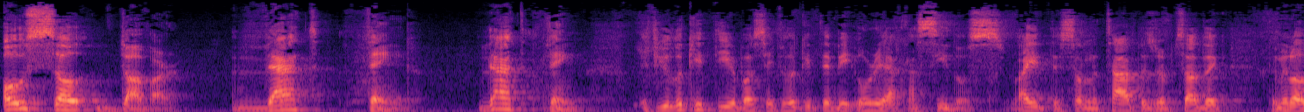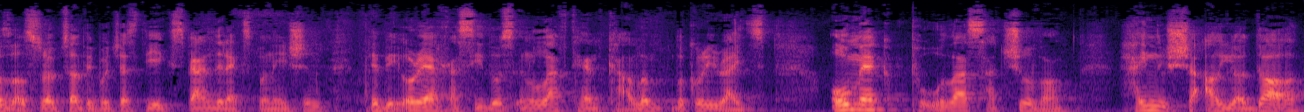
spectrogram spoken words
Also davar. That thing. That thing. If you look at the if you look at the Be'uriach Hasidus, right? This on the top is Rab Tzaddik, the middle is also Rab Tzaddik, but just the expanded explanation. The Be'uriach Hasidus in the left-hand column, look what he writes. Omek Pu'ulas Hatshuva, Hainu Sha'al Yada,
